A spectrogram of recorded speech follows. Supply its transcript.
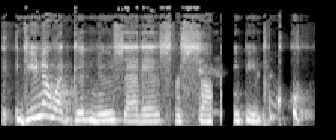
Do you know what good news that is for so many people?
